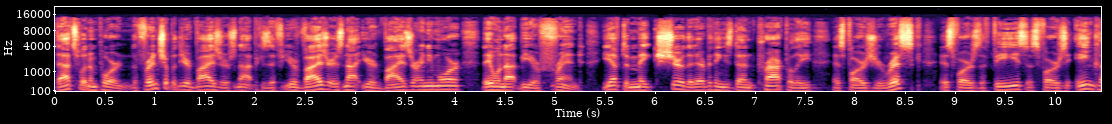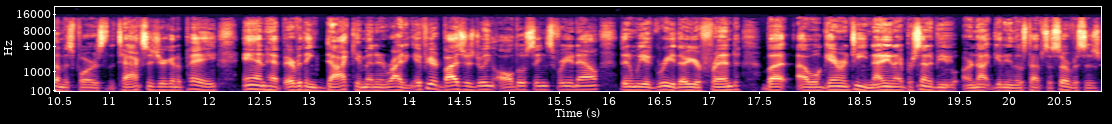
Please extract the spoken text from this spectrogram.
That's what's important. The friendship with your advisor is not because if your advisor is not your advisor anymore, they will not be your friend. You have to make sure that everything's done properly as far as your risk, as far as the fees, as far as the income, as far as the taxes you're going to pay, and have everything documented in writing. If your advisor is doing all those things for you now, then we agree they're your friend. But I will guarantee 99% of you are not getting those types of services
